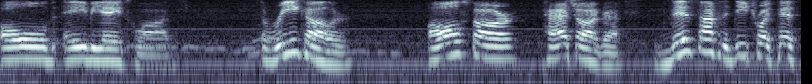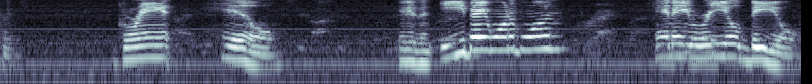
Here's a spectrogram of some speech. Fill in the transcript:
old ABA squads. Three color, all star patch autograph. This time for the Detroit Pistons. Grant Hill. It is an eBay one of one and a real deal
